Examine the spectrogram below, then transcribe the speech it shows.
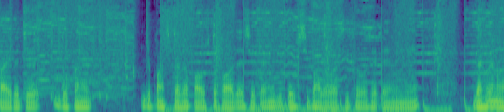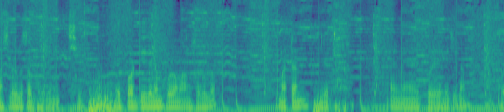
বাইরে যে দোকানের যে পাঁচ টাকা পাউচটা পাওয়া যায়, সেটা আমি দিতে বেশি ভালোবাসি। তো সেটাই আমি নিয়ে দেখো এখানে মশলাগুলো সব ভেজে নিচ্ছি। এরপর দিয়ে দিলাম পুরো মাংসগুলো। মাটন, যেটা আমি ম্যারিনেট করে রেখেছিলাম। তো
